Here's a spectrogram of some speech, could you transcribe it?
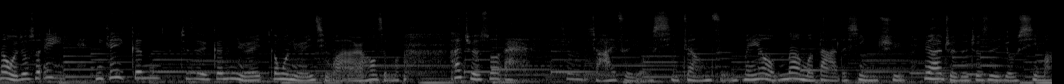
那我就说，哎、欸，你可以跟就是跟女儿跟我女儿一起玩啊，然后什么？他觉得说，哎。就小孩子的游戏这样子，没有那么大的兴趣，因为他觉得就是游戏嘛。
